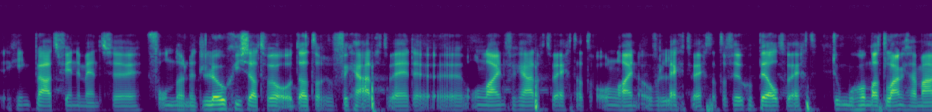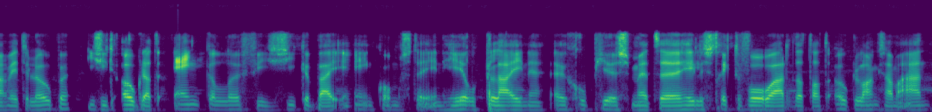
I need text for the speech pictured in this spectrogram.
ging plaatsvinden. Mensen vonden het logisch dat, we, dat er vergaderd werden, uh, online vergaderd werd, dat er online overlegd werd, dat er veel gebeld werd. Toen begon dat langzaamaan weer te lopen. Je ziet ook dat enkele fysieke bijeenkomsten in heel kleine uh, groepjes met uh, hele strikte voorwaarden, dat dat ook langzaamaan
